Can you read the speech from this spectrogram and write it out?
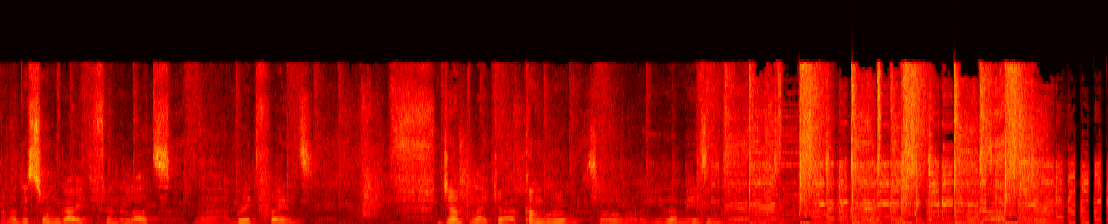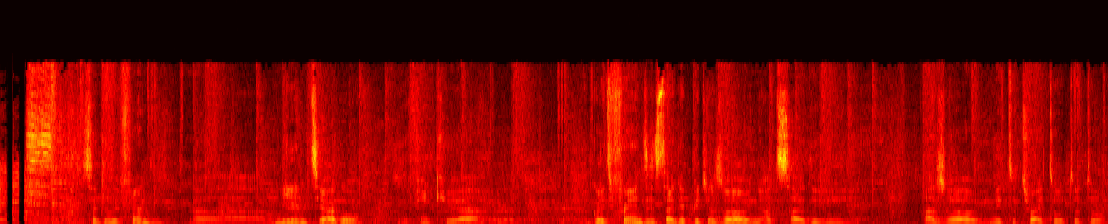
another strong guy, defend a lot, uh, great friends, jump like a kangaroo, so he's amazing. Center defend, uh, me and Thiago, I think we are great friends inside the pitch as well and outside the, as well. We need to try to, to, to,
